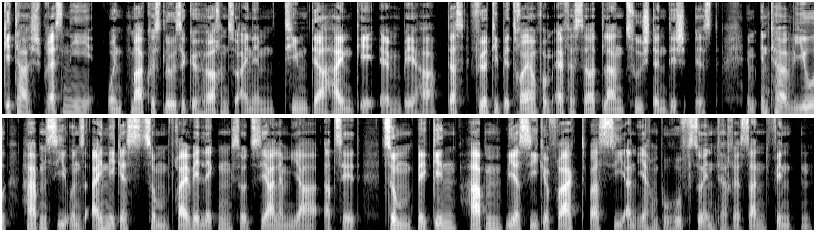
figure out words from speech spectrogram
Gitta Spressny und Markus Lose gehören zu einem Team der Heim GmbH, das für die Betreuung vom FSJ-Land zuständig ist. Im Interview haben sie uns einiges zum freiwilligen sozialen Jahr erzählt. Zum Beginn haben wir sie gefragt, was sie an ihrem Beruf so interessant finden.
